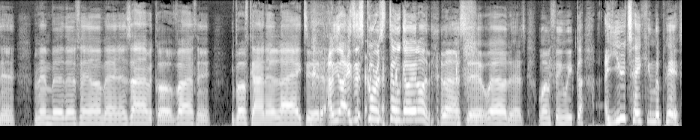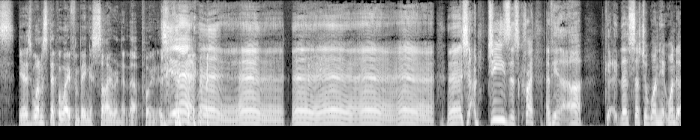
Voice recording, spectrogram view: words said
then. remember the film and as I recall, I think we both kind of liked it. I mean, like, is this chorus still going on? And I said, well, there's one thing we got. Are you taking the piss? Yeah, there's one step away from being a siren at that point. Yeah. Jesus Christ. And people like, oh, there's such a one hit wonder.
